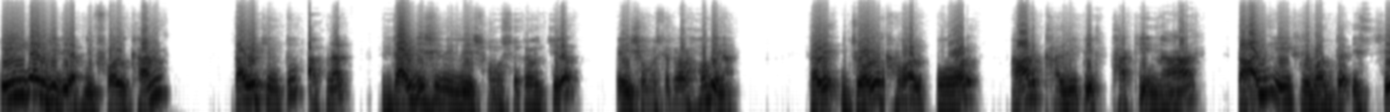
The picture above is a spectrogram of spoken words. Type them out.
এইবার যদি আপনি ফল খান, তাহলে কিন্তু আপনার ডাইজেশনের যে সমস্যাটা হচ্ছিল, এই সমস্যাটা আর হবে না। তাহলে জল খাওয়ার পর আর খালি পেট থাকে না, তাই এই প্রবাদটা এসছে,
